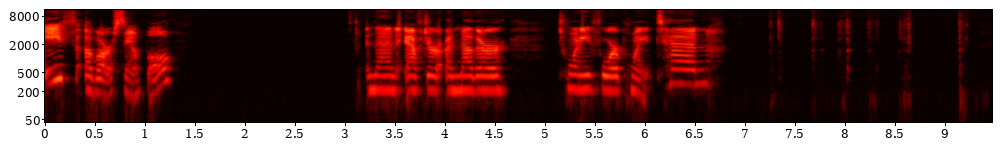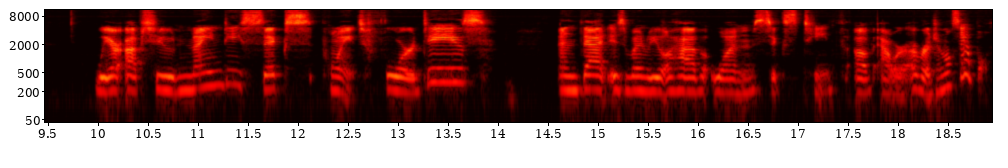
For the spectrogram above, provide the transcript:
eighth of our sample. And then after another 24.10. We are up to 96.4 days, and that is when we will have 1 16th of our original sample.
